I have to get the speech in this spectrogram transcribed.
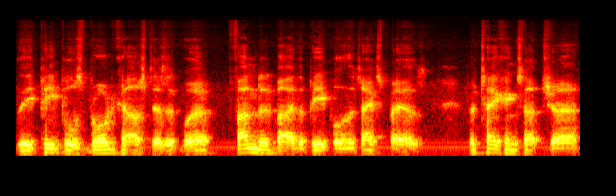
the people's broadcast, as it were, funded by the people and the taxpayers, for taking such a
